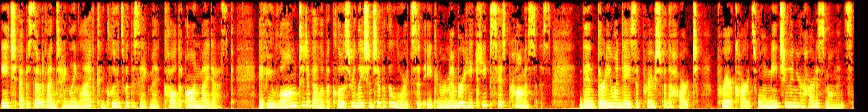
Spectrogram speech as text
Each episode of Untangling Life concludes with a segment called On My Desk. If you long to develop a close relationship with the Lord so that you can remember He keeps His promises, then 31 Days of Prayers for the Heart prayer cards will meet you in your hardest moments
